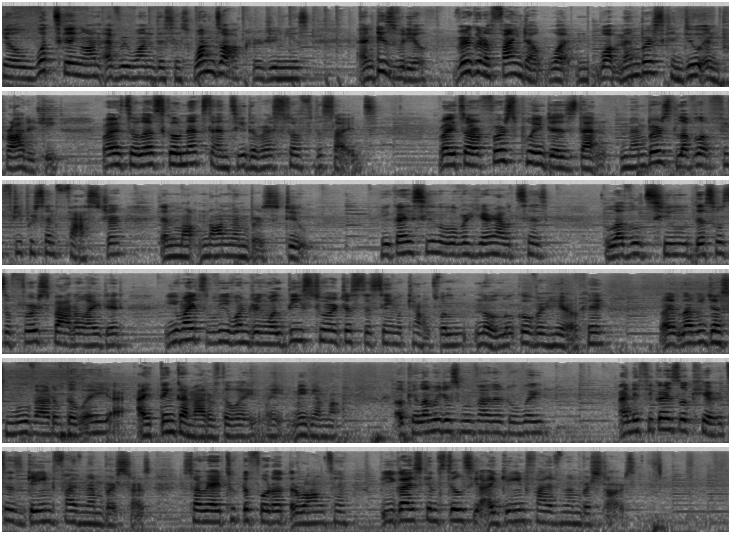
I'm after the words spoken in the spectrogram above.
Yo, what's going on everyone? This is One Doctor Genius, and in today's video, we're gonna find out what what members can do in Prodigy. Right, so let's go next and see the rest of the sides. Right, so our first point is that members level up 50% faster than non-members do. You guys see over here how it says level 2? This was the first battle I did. You might be wondering, well, these two are just the same accounts. Well, no, look over here, okay? Right, let me just move out of the way. I, think I'm out of the way. Wait, maybe I'm not. Okay, let me just move out of the way. And if you guys look here, it says gained 5 member stars. Sorry, I took the photo at the wrong time. But you guys can still see I gained 5 member stars.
